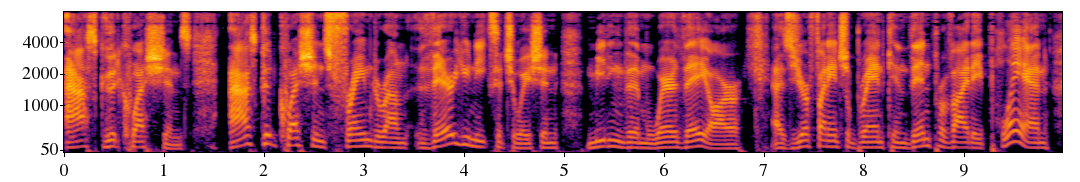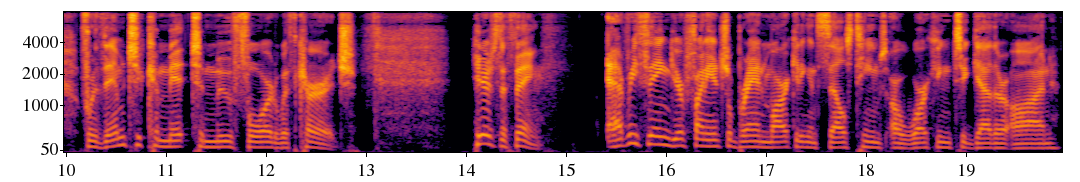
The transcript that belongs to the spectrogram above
Ask good questions. Ask good questions framed around their unique situation, meeting them where they are, as your financial brand can then provide a plan for them to commit to move forward with courage. Here's the thing everything your financial brand marketing and sales teams are working together on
